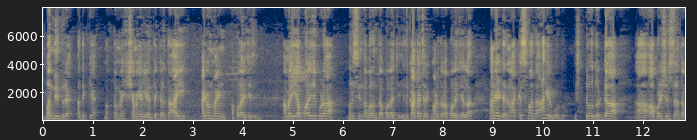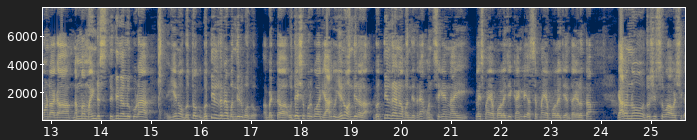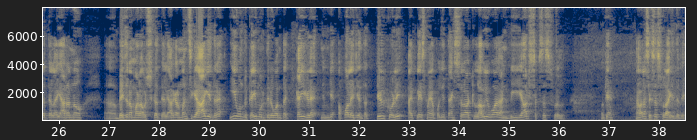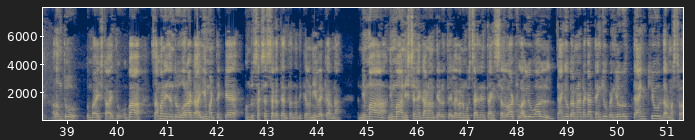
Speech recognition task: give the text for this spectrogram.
ಬಂದಿದ್ರೆ ಅದಕ್ಕೆ ಮತ್ತೊಮ್ಮೆ ಕ್ಷಮೆ ಇರಲಿ ಅಂತ ಕೇಳ್ತಾ I I don't mind apologising ಆಮೇಲೆ ಈ ಅಪಾಲಜಿ ಕೂಡ ಮನಸ್ಸಿನಿಂದ ಬರುವಂತ ಅಪಾಲಜಿ ಇದು ಕಾಟಾಚಾರಕ್ಕೆ ಮಾಡ್ತಾರೆ ಅಪಾಲಜಿ ಅಲ್ಲ. ನಾನು ಹೇಳ್ತಾ ಇದ್ದೇನೆ, ಅಕಸ್ಮಾತ್ ಆಗಿರ್ಬೋದು. ಇಷ್ಟು ದೊಡ್ಡ ಆಪರೇಷನ್ಸ್ನ ತಗೊಂಡಾಗ ನಮ್ಮ ಮೈಂಡ್ ಸ್ಥಿತಿನಲ್ಲೂ ಕೂಡ ಏನೋ ಗೊತ್ತೋ ಗೊತ್ತಿಲ್ಲದ್ರೆ ಬಂದಿರ್ಬೋದು. ಬಟ್ ಉದ್ದೇಶಪೂರ್ವಕವಾಗಿ ಯಾರಿಗೂ ಏನೂ ಅಂದಿರಲ್ಲ. ಗೊತ್ತಿಲ್ಲದ್ರೆ ಬಂದಿದ್ರೆ once again I place my apology kindly accept my apology ಅಂತ ಹೇಳುತ್ತಾ, ಯಾರನ್ನೂ ದೂಷಿಸುವ ಅವಶ್ಯಕತೆ ಇಲ್ಲ, ಯಾರನ್ನೂ ಬೇಜಾರ ಮಾಡೋ ಅವಶ್ಯಕತೆ ಇಲ್ಲ. ಯಾರಿಗಾರ ಮನಸ್ಸಿಗೆ ಆಗಿದ್ರೆ ಈ ಒಂದು ಕೈ ಮುಗಿದಿರುವಂತ ಕೈಗಳೇ ನಿಮಗೆ ಅಪಾಲಜಿ ಅಂತ ತಿಳ್ಕೊಳ್ಳಿ. I place my apology thanks lot love you all and we are successful okay ನಾವೆಲ್ಲ ಸಕ್ಸಸ್ಫುಲ್ ಆಗಿದ್ದೀವಿ. ಅದಂತೂ ತುಂಬ ಇಷ್ಟ ಆಯಿತು. ಒಬ್ಬ ಸಾಮಾನ್ಯ ಜನರು ಹೋರಾಟ ಈ ಮಟ್ಟಕ್ಕೆ ಒಂದು ಸಕ್ಸಸ್ ಆಗುತ್ತೆ ಅಂತ ಅನ್ನೋದಕ್ಕೆಲ್ಲ ನೀವೇ ಕಾರಣ. ನಿಮ್ಮ ನಿಮ್ಮ ನಿಷ್ಠೆನೆ ಕಾರಣ ಅಂತ ಹೇಳುತ್ತೆ. ಲೆವೆನ್ ಮುಗಿಸ್ತಾ ಇದ್ದೀನಿ. Thanks lot love you all thank you Karnataka thank you Bengaluru thank you Dharmasthala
